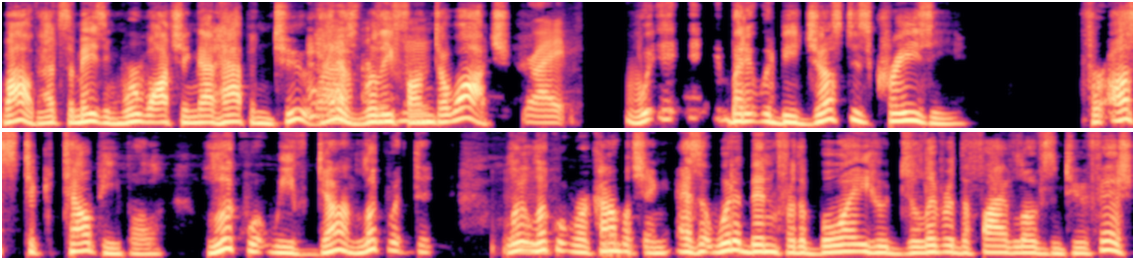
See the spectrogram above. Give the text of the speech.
wow, that's amazing. We're watching that happen too. Yeah. That is really mm-hmm. fun to watch. Right. But it would be just as crazy for us to tell people, look what we've done. Look what the, look, mm-hmm. look what we're accomplishing as it would have been for the boy who delivered the five loaves and two fish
